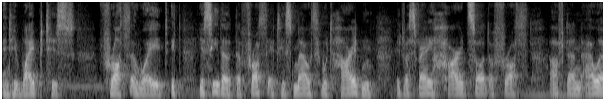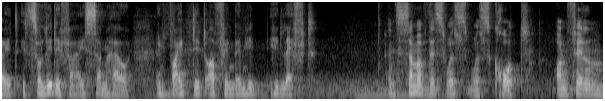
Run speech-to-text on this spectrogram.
And he wiped his froth away. It, it, you see, the, the froth at his mouth would harden. It was very hard, sort of froth. After an hour, it, it solidifies somehow and wiped it off, and then he, he left. And some of this was was caught on film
